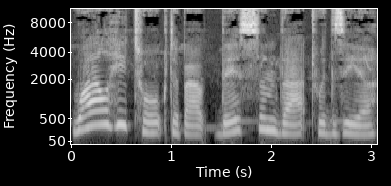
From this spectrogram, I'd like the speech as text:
While he talked about this and that with Zia,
